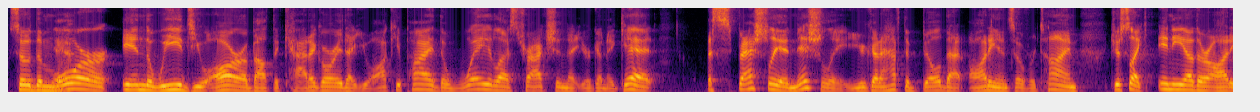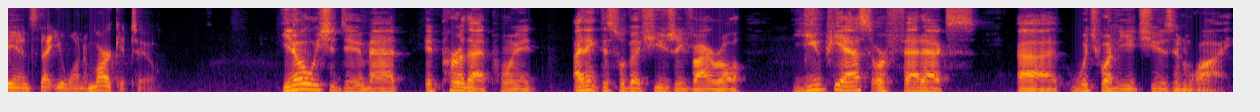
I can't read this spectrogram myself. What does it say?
so the yeah. more in the weeds you are about the category that you occupy the way less traction that you're going to get especially initially, you're going to have to build that audience over time, just like any other audience that you want to market to. You know what we should do, Matt? It per that point, I think this will go hugely viral. UPS or FedEx, uh, which one do you choose and why?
